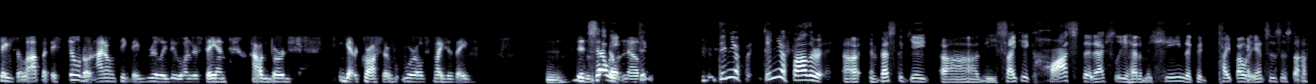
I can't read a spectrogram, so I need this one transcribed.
changed a lot, but they still don't. I don't think they really do understand how the birds get across the world to places they didn't Sally, don't know. didn't, didn't your didn't your father uh, investigate uh, the psychic horse that actually had a machine that could type out answers and stuff?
